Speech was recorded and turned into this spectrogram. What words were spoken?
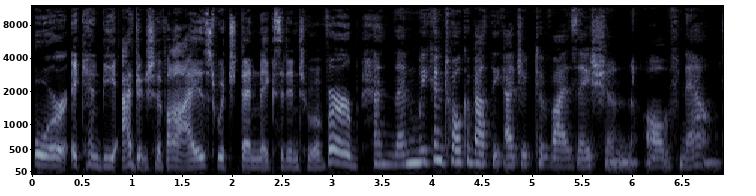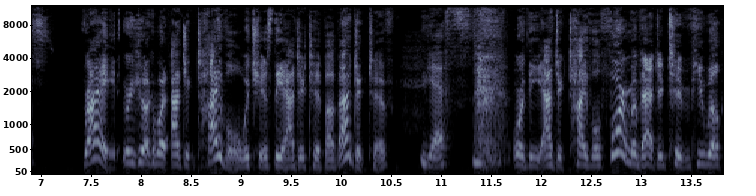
or it can be adjectivized, which then makes it into a verb. And then we can talk about the adjectivization of nouns. Right. Or you can talk about adjectival, which is the adjective of adjective. Yes. or the adjectival form of adjective, if you will.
